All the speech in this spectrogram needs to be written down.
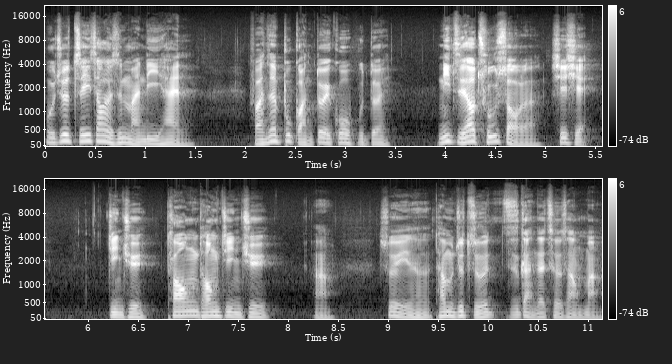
我觉得这一招也是蛮厉害的，反正不管对过不对。你只要出手了，谢谢，进去，通通进去。啊！所以呢，他们就只会只敢在车上骂，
